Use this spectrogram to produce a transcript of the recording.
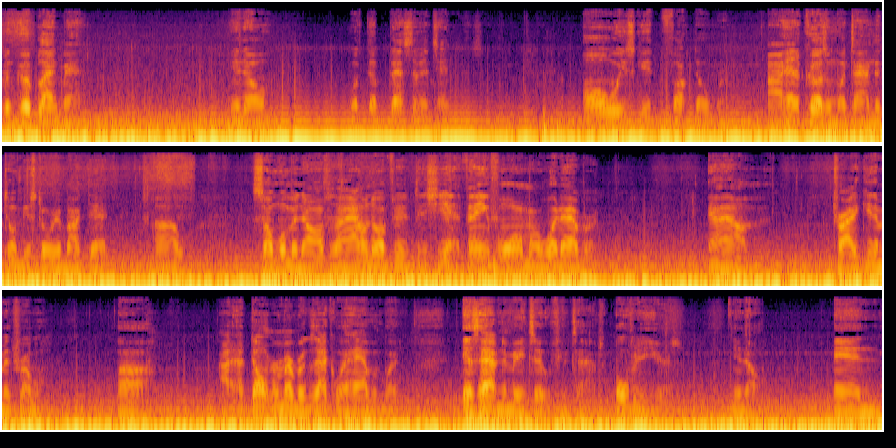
even good black men, you know, with the best of intentions, always get fucked over. I had a cousin one time that told me a story about that. Uh, some woman in the office, I don't know if, it, if she had a thing for him or whatever, and um, try to get him in trouble. Uh, I, I, don't remember exactly what happened, but it's happened to me too a few times over the years, you know. And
